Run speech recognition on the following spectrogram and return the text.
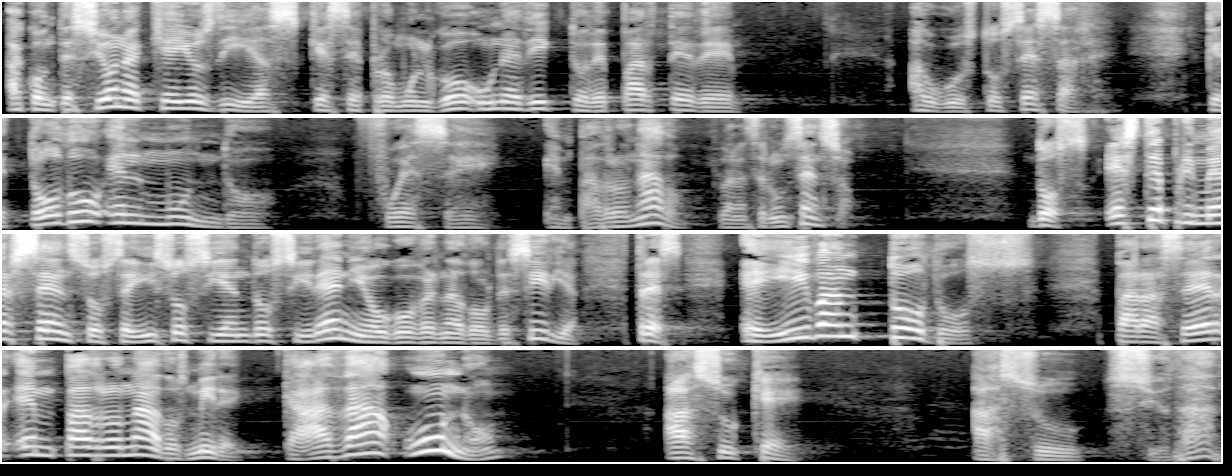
Aconteció en aquellos días que se promulgó un edicto de parte de Augusto César, que todo el mundo fuese empadronado. Iban a hacer un censo. Dos, este primer censo se hizo siendo Sirenio gobernador de Siria. Tres, e iban todos para ser empadronados. Mire, cada uno a su qué? A su ciudad.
